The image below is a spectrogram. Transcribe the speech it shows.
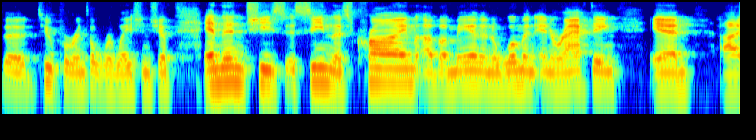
the two parental relationship, and then she's seen this crime of a man and a woman interacting, and uh,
